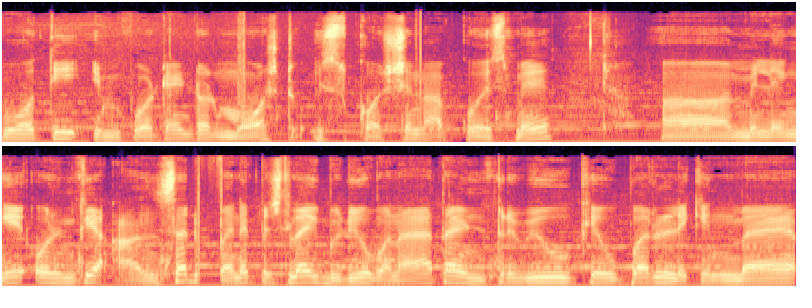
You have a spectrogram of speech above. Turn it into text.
बहुत ही इम्पोर्टेंट और मोस्ट इस क्वेश्चन आपको इसमें आ, मिलेंगे। और इनके आंसर मैंने पिछला एक वीडियो बनाया था इंटरव्यू के ऊपर लेकिन मैं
